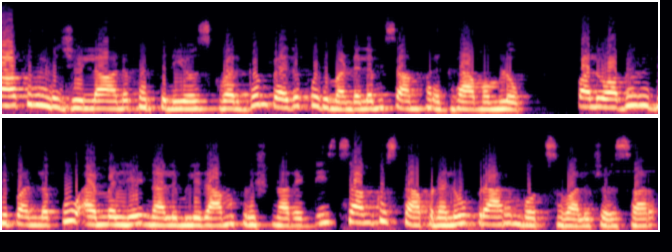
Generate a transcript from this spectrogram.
కాకినాడ జిల్లా అనుపర్తి నియోజకవర్గం పెదపూడి మండలం సంపర గ్రామంలో పలు అభివృద్ధి పనులకు ఎమ్మెల్యే నలిమిలి రామకృష్ణారెడ్డి శంకుస్థాపనలు ప్రారంభోత్సవాలు చేశారు.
